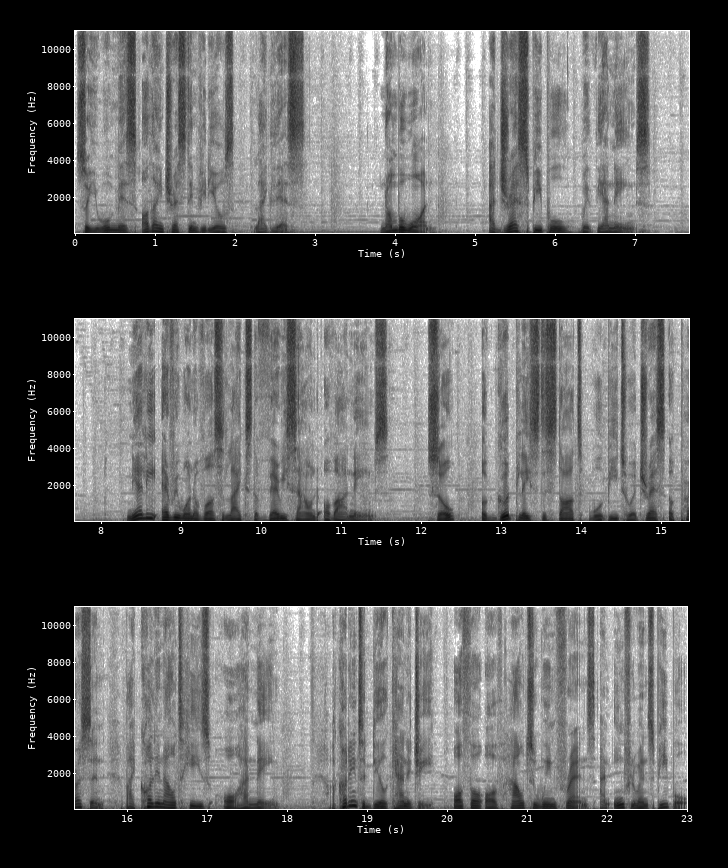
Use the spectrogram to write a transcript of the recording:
so you won't miss other interesting videos like this. Number 1. Address people with their names. Nearly every one of us likes the very sound of our names. So, a good place to start will be to address a person by calling out his or her name. According to Dale Carnegie, author of How to Win Friends and Influence People,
